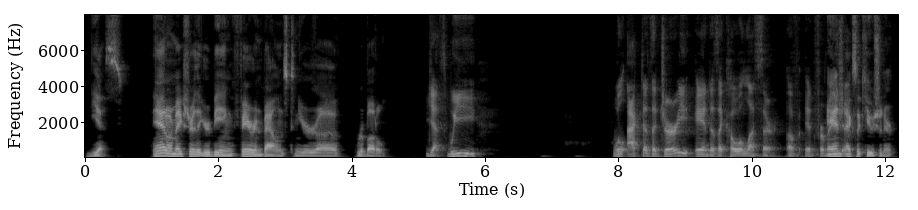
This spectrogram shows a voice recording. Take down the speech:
Yes. And I want to make sure that you're being fair and balanced in your uh, rebuttal. Yes, we will act as a jury and as a coalescer of information And executioner.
